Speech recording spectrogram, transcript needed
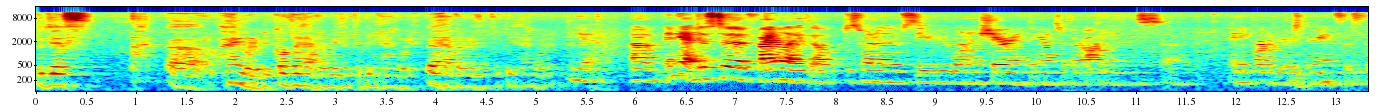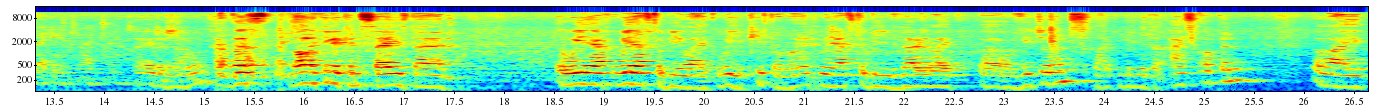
they just uh, hungry because they have a reason to be hungry. They have a reason to be hungry. Yeah. Um, and yeah, just to finalize, I just want to see if you want to share anything else with our audience, uh, any part of your experiences that you'd like to I don't know. That's the only thing I can say is that we have we have to be like we people, right? We have to be very like uh, vigilant, like be with the eyes open, like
